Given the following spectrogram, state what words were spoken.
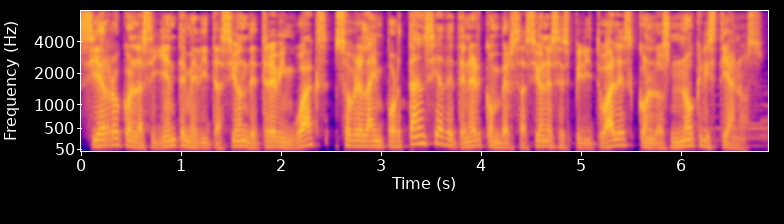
Cierro con la siguiente meditación de Trevin Wax sobre la importancia de tener conversaciones espirituales con los no cristianos.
